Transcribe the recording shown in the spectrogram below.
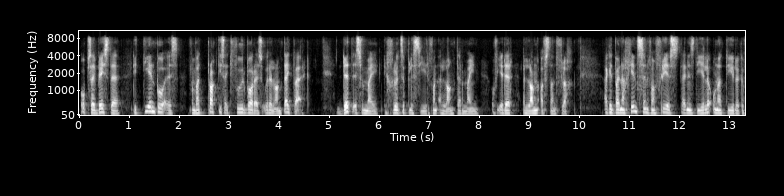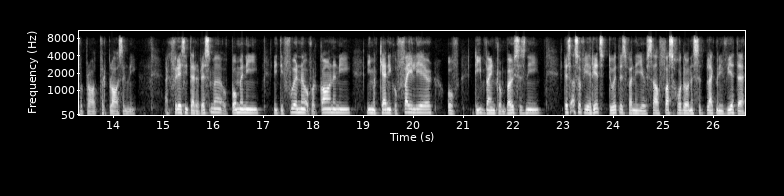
op sy beste die teenpool is van wat prakties uitvoerbaar is oor 'n lang tydperk. Dit is vir my die grootste plesier van 'n langtermyn of eerder 'n lang afstand vlug. Ek het byna geen sin van vrees tydens die hele onnatuurlike verplasing nie. Ek vrees nie terrorisme of bomme nie, nie tifone of orkane nie, nie mechanical failure of deep vein thrombosis nie. Dis asof jy reeds dood is wanneer jy jouself vasgorde in 'n sitplek met die wete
